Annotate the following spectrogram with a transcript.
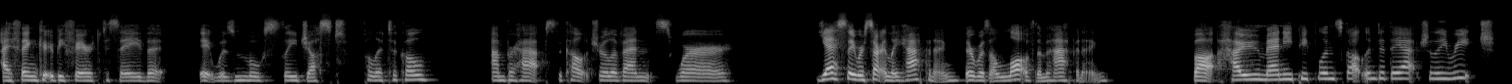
I think it would be fair to say that it was mostly just political and perhaps the cultural events were yes they were certainly happening there was a lot of them happening but how many people in scotland did they actually reach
